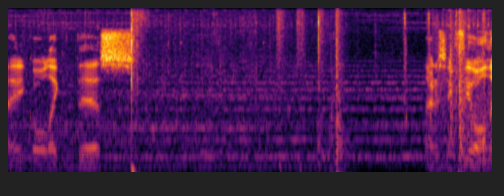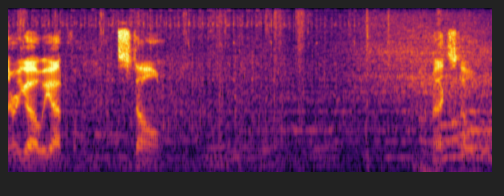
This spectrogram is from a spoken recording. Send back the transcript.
I go like this. I just need fuel, and there we go. We got stone. Automatic stone.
